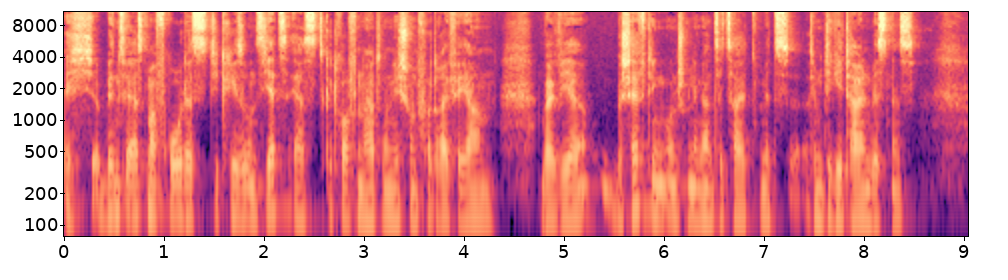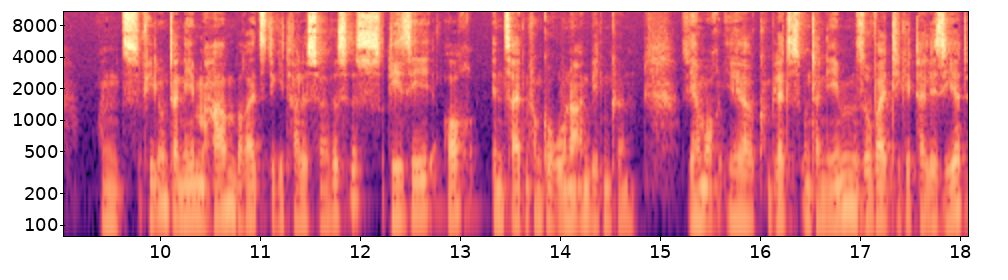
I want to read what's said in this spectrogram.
Ich bin zuerst mal froh, dass die Krise uns jetzt erst getroffen hat und nicht schon vor drei, vier Jahren, weil wir beschäftigen uns schon eine ganze Zeit mit dem digitalen Business. Und viele Unternehmen haben bereits digitale Services, die sie auch in Zeiten von Corona anbieten können. Sie haben auch ihr komplettes Unternehmen so weit digitalisiert,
